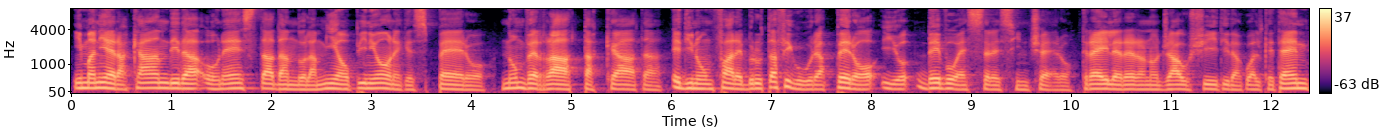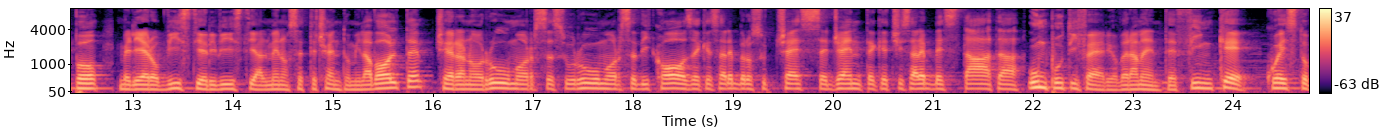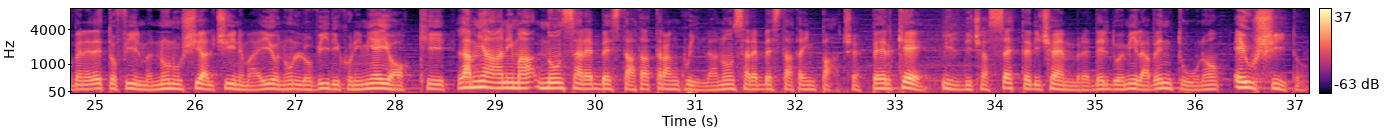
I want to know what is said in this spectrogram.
in maniera candida, onesta, dando la mia opinione che spero non verrà attaccata e di non fare brutta figura, però io devo essere sincero. I trailer erano già usciti da qualche tempo, me li ero visti e rivisti almeno 700.000 volte, c'erano rumors su rumors di cose che sarebbero successe, gente che ci sarebbe stata, un putiferio veramente, finché questo benedetto film non uscì al cinema e io non lo vidi con i miei occhi, la mia anima non sarebbe stata tranquilla, non sarebbe stata in pace, perché il 17 dicembre del 2021 è uscito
